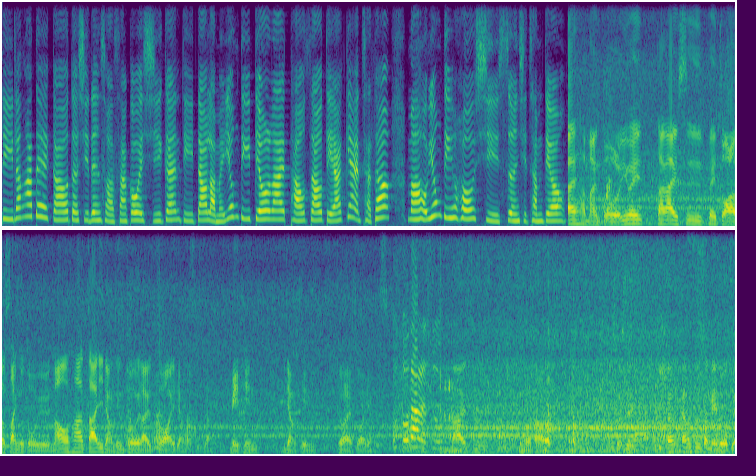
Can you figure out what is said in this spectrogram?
伫人仔底狗，就是连续三个月时间，伫岛南的用地钓来偷走第仔囝贼头，嘛互用地好是损失惨重。哎，还蛮多的，因为大概是被抓了三个多月，然后他大概一两天就会来抓一两只这样，每天一两天就来抓一两只。多大的猪？大概是这么大的猪，就是刚刚出生没多久，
